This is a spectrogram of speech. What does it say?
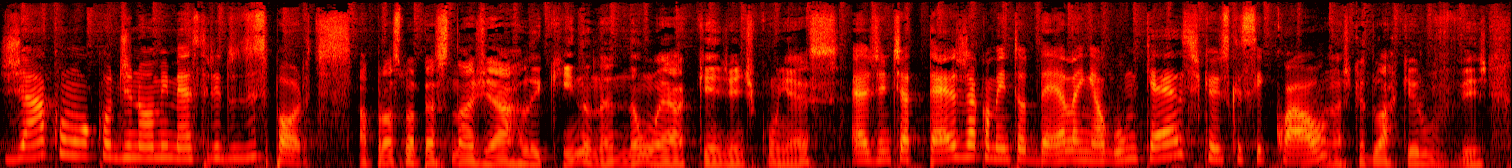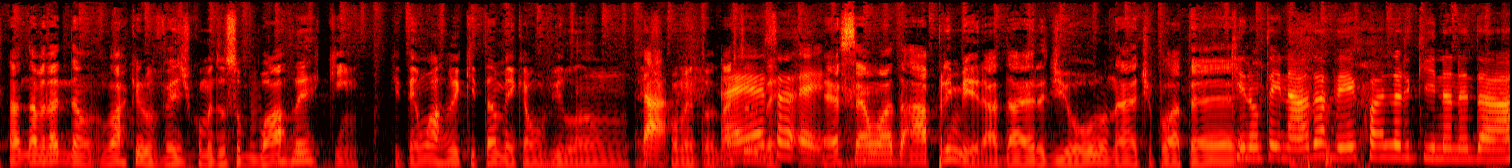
já com o codinome Mestre dos Esportes. A próxima personagem é a Arlequina, né? Não é a quem a gente conhece. A gente até já comentou dela em algum cast, que eu esqueci qual. Eu acho que é do Arqueiro Verde. Na, na verdade, não. O Arqueiro Verde comentou sobre o Arlequim. Que tem um Arlequim também, que é um vilão. Tá. A gente comentou. Mas Essa, tudo bem. é. Essa é uma, a primeira, a da Era de Ouro, né? Tipo, até. Que não tem nada a ver com a Arlequina, né? Da,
